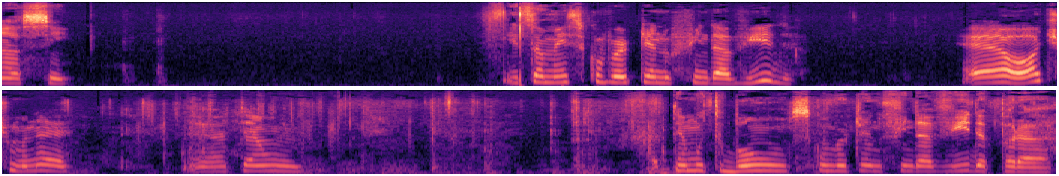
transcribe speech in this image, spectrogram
Ah, sim. E também se converter no fim da vida é ótimo, né? É até um. Até muito bom se converter no fim da vida para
